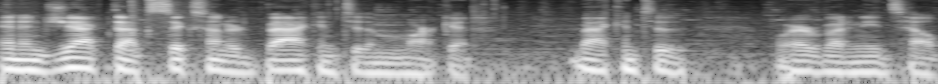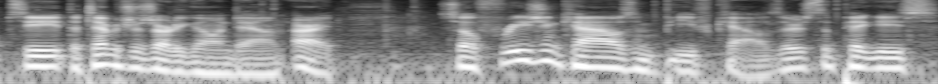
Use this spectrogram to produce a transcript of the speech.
and inject that 600 back into the market, back into where everybody needs help. See, the temperature's already going down. All right, so Frisian cows and beef cows. There's the piggies.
